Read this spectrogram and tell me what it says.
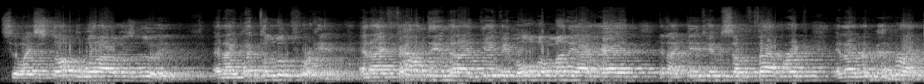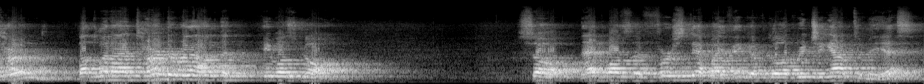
So I stopped what I was doing and I went to look for him. And I found him and I gave him all the money I had and I gave him some fabric. And I remember I turned but when I turned around, he was gone. So that was the first step, I think, of God reaching out to me, yes?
